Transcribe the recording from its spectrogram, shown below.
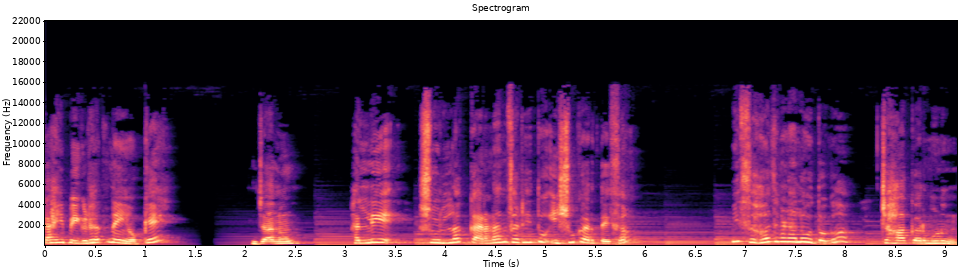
काही बिघडत नाही ओके? जानू हल्ली क्षुल्लक कारणांसाठी तू इशू करतेस मी सहज म्हणालो होतो ग चहा कर म्हणून.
